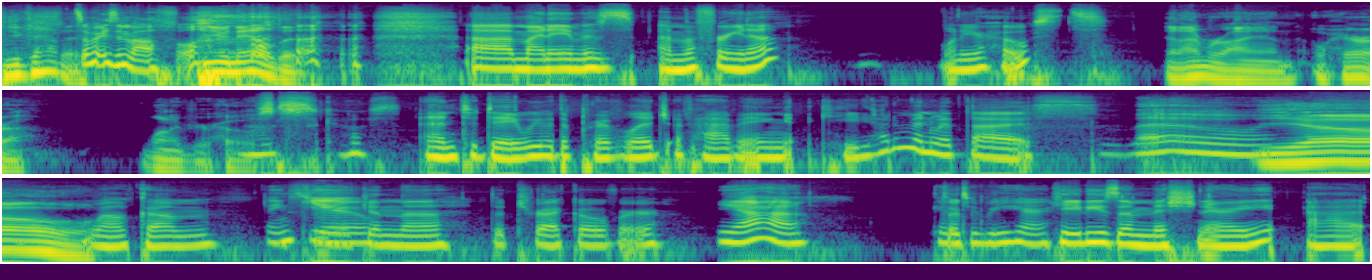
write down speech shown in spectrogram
you got it. it's always a mouthful. You nailed it. Uh, my name is Emma Farina, one of your hosts. And I'm Ryan O'Hara, one of your hosts. Host. And today we have the privilege of having Katie Huetteman with us. Hello. Yo. Welcome. Thank Thanks for you. Making the, the trek over. Yeah. Good So- to be here. Katie's a missionary at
